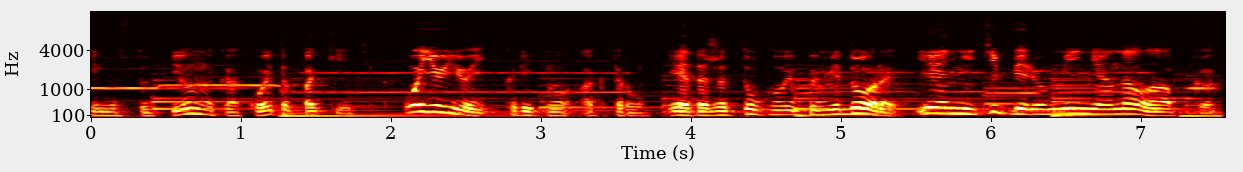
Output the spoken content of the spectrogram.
и наступил на какой-то пакетик. «Ой-ой-ой!» – крикнул Актру. «Это же тухлые помидоры, и они теперь у меня на лапках.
